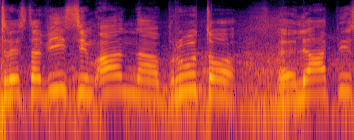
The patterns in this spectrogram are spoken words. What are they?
308, Анна, Бруто, е, Ляпіс.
